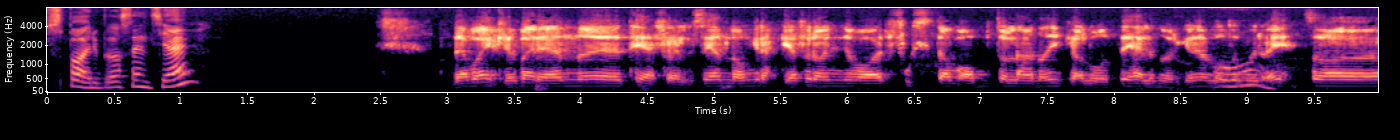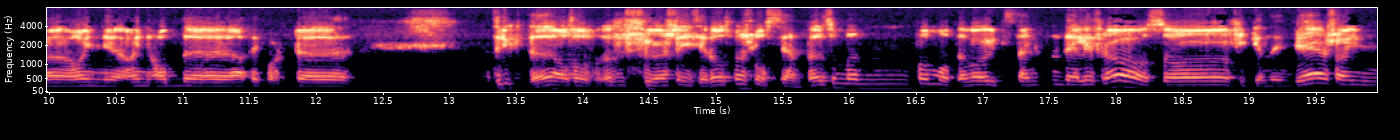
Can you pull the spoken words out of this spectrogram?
Sparbu og Steinkjer. Det var egentlig bare en uh, tilfellelse i en lang rekke, for han var fullt av amt og län han ikke hadde lov til i hele Norge. Han lov til å være i. Så eh, han, han hadde etter hvert eh, et rykte altså, før Steinkjer som en slåsskjempe som han på en måte var utstengt en del ifra. Og så fikk han den der, så han,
